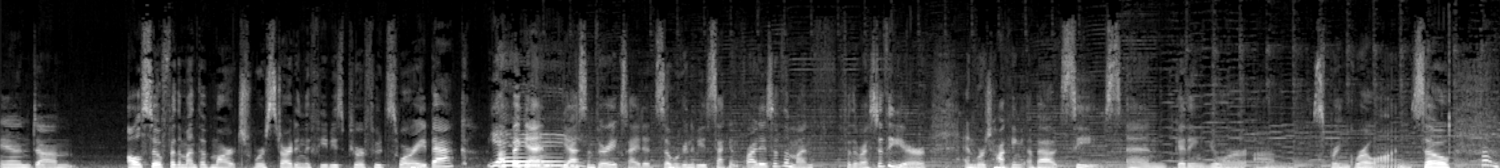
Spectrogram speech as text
And um, also for the month of March, we're starting the Phoebe's Pure Food Soiree back up again. Yes, I'm very excited. So we're going to be second Fridays of the month for the rest of the year, and we're talking about sieves and getting your um, spring grow on. So Fun.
